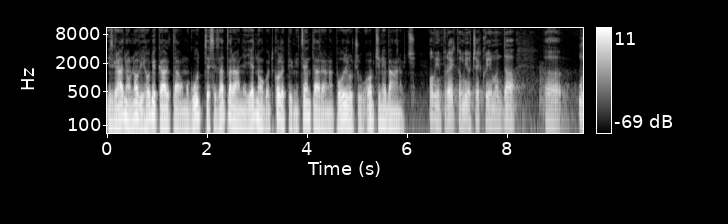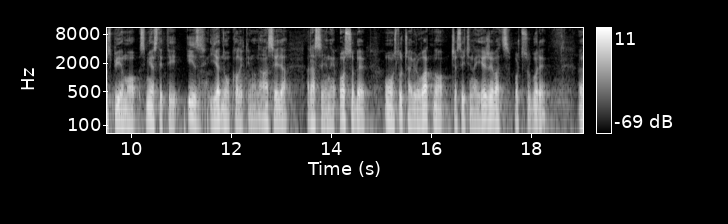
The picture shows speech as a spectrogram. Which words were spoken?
Izgradnjom novih objekata omogućit će se zatvaranje jednog od kolektivnih centara na području općine Banović. Ovim projektom mi očekujemo da uh, uspijemo smjestiti iz jednog kolektivnog naselja raseljene osobe. U ovom slučaju vjerovatno će se ići na Ježevac, pošto su gore e, uh,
